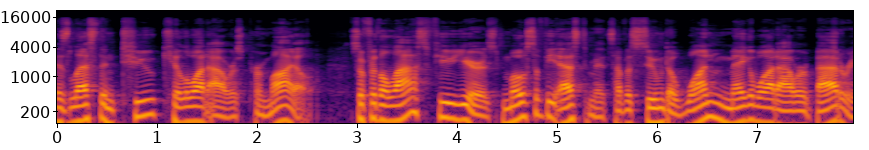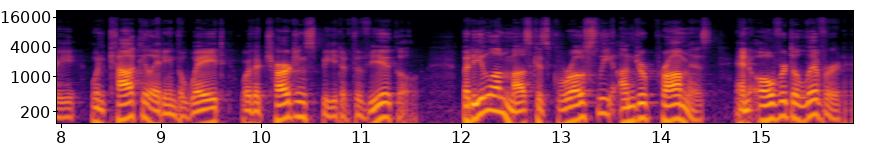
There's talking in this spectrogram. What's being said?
is less than 2 kilowatt hours per mile. So, for the last few years, most of the estimates have assumed a 1 megawatt hour battery when calculating the weight or the charging speed of the vehicle. But Elon Musk has grossly underpromised and over-delivered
